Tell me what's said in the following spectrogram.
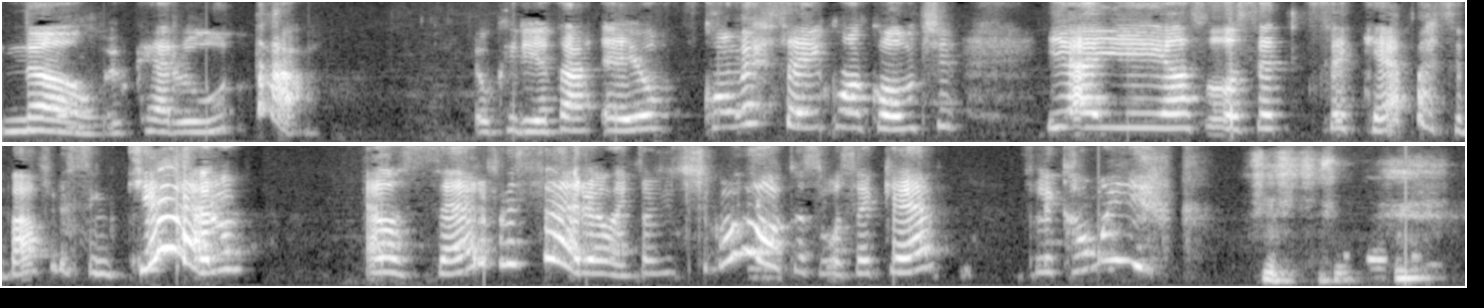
não, eu quero lutar. Eu queria estar. Tá... Eu conversei com a coach e aí ela falou: Você quer participar? Eu falei assim: Quero. Ela, sério? Eu falei: Sério. Ela, então a gente te coloca se você quer. Eu falei: Calma aí.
